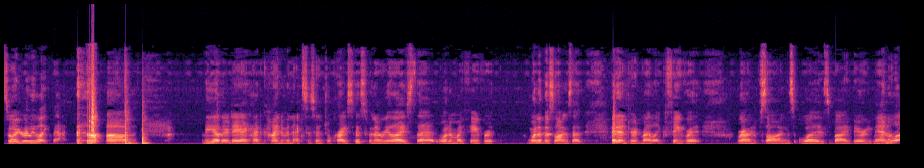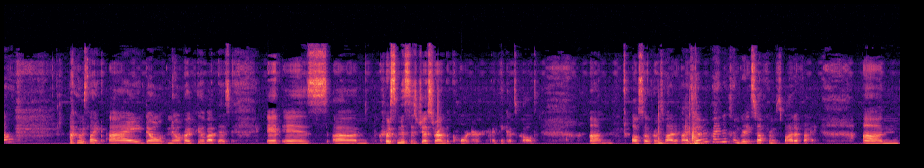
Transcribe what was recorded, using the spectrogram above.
So I really like that. um, the other day I had kind of an existential crisis when I realized that one of my favorite, one of the songs that had entered my like favorite round of songs was by Barry Manilow. I was like, I don't know how I feel about this. It is um, Christmas is just around the corner. I think it's called. Um, also from Spotify. So I've been finding some great stuff from Spotify. Um,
